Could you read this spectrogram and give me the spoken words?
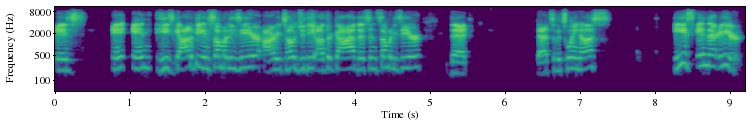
is in, in he's got to be in somebody's ear. I already told you the other guy that's in somebody's ear that that's between us. He is in their ear.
